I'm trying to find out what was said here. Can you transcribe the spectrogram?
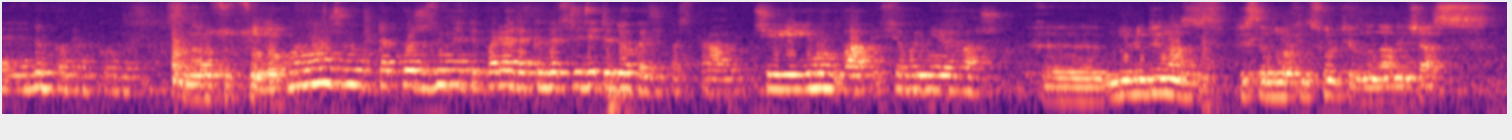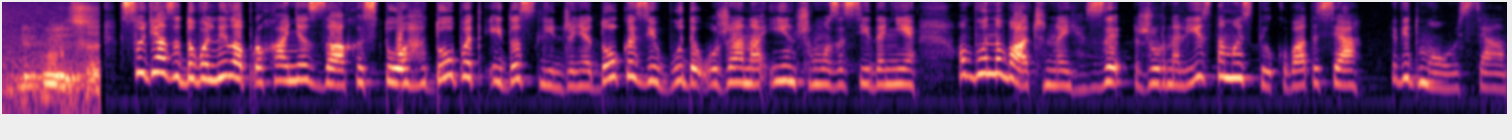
Е, Думка прокурора. На розсуд суду. Ми можемо також змінити порядок і дослідити докази по справі. Чи йому сьогодні важко? Е, Ну, людина з- після двох інсультів на даний час лікується. Суддя задовольнила прохання захисту. Допит і дослідження доказів буде уже на іншому засіданні. Обвинувачений з журналістами спілкуватися відмовився.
